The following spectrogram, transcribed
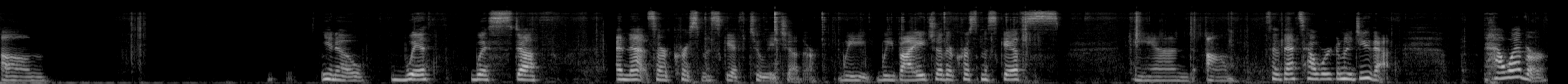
um, you know, with, with stuff. And that's our Christmas gift to each other. We, we buy each other Christmas gifts. And um, so that's how we're going to do that. However,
